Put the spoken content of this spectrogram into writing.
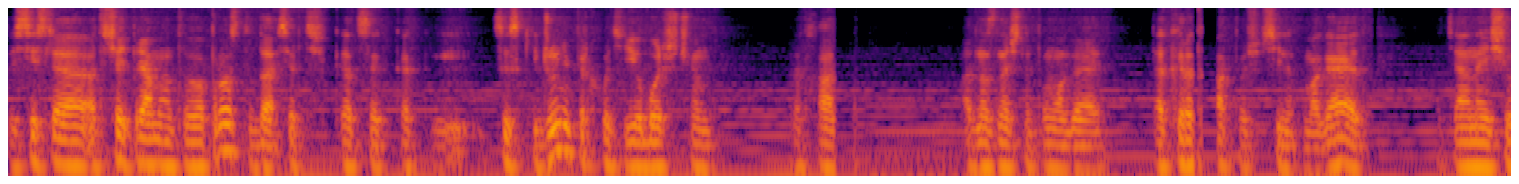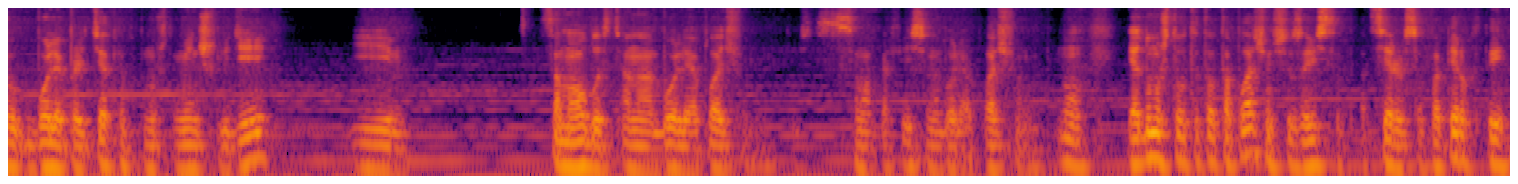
То есть, если отвечать прямо на твой вопрос, то да, сертификация, как и Cisco и Juniper, хоть ее больше, чем Red Hat, однозначно помогает, так и Red Hat очень сильно помогает. Хотя она еще более приоритетна, потому что меньше людей, и сама область, она более оплачиваемая. То есть сама профессия, она более оплачиваемая. Ну, я думаю, что вот это вот оплачивание все зависит от, сервисов. Во-первых, ты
